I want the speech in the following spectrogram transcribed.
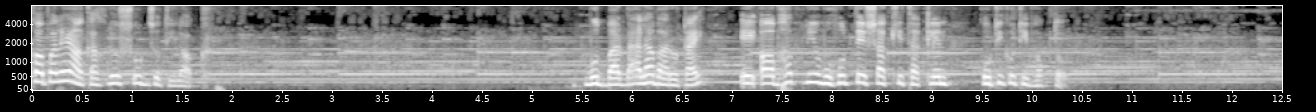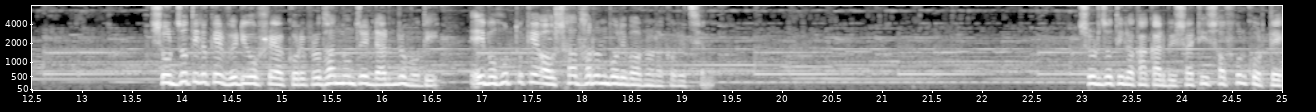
কপালে আঁকা হলো সূর্য তিলক। বুধবার বেলা বারোটায় এই অভাবনীয় মুহূর্তের সাক্ষী থাকলেন কোটি কোটি ভক্ত। সূর্য তিলকের ভিডিও শেয়ার করে প্রধানমন্ত্রী নরেন্দ্র মোদী এই মুহূর্তকে অসাধারণ বলে বর্ণনা করেছেন। সূর্য তিলক আঁকার বিষয়টি সফল করতে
